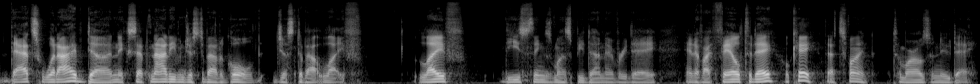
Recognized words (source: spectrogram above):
that's what I've done, except not even just about a goal, just about life. Life, these things must be done every day. And if I fail today, okay, that's fine. Tomorrow's a new day.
